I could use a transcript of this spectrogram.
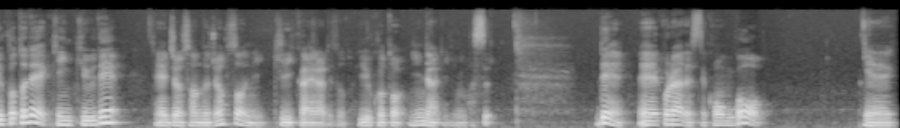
いうことで、緊急でジョンソンジョンソンに切り替えられたということになります。で、えこれはですね、今後、え、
